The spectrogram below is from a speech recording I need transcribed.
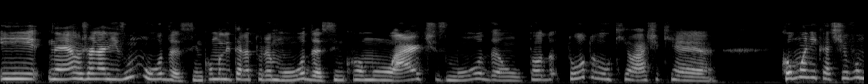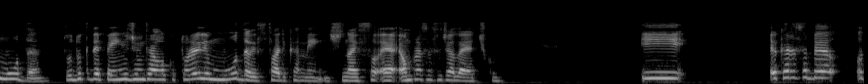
E né, o jornalismo muda, assim como literatura muda, assim como artes mudam, todo, tudo o que eu acho que é comunicativo muda. Tudo que depende de um interlocutor, ele muda historicamente. É, é um processo dialético. E eu quero saber o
